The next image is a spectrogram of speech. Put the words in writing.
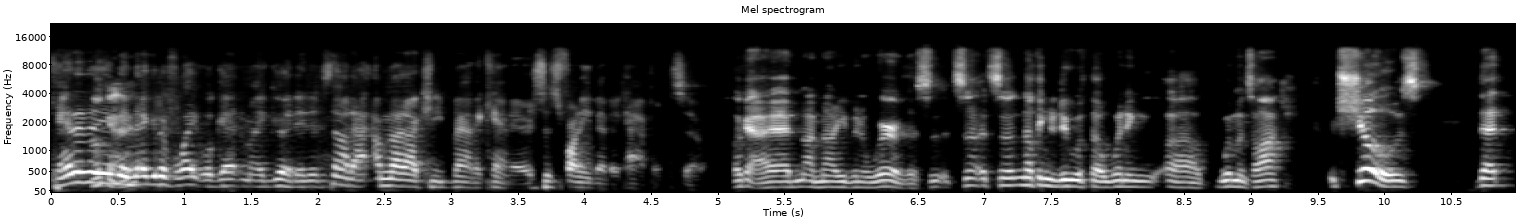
Canada okay. in a negative light will get in my good, and it's not. I'm not actually mad at Canada. It's just funny that it happened. So okay, I, am not even aware of this. It's not, it's nothing to do with the winning uh, women's hockey, which shows that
